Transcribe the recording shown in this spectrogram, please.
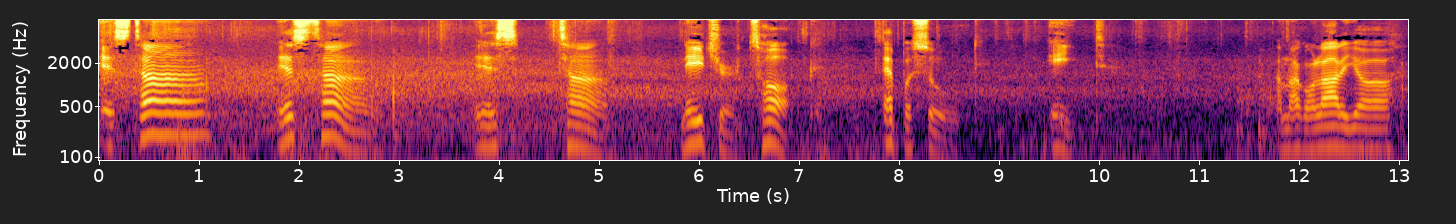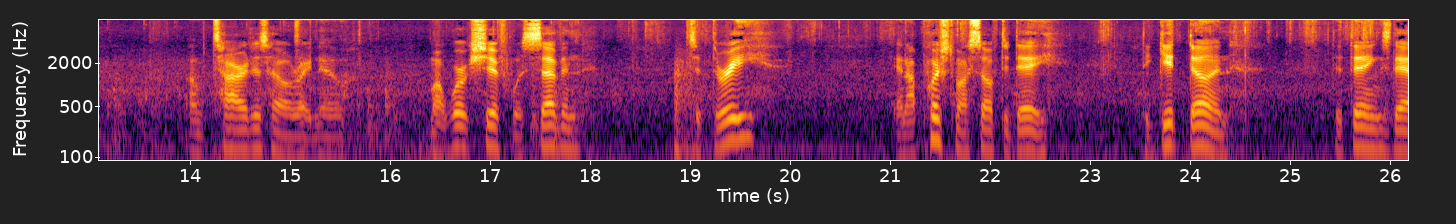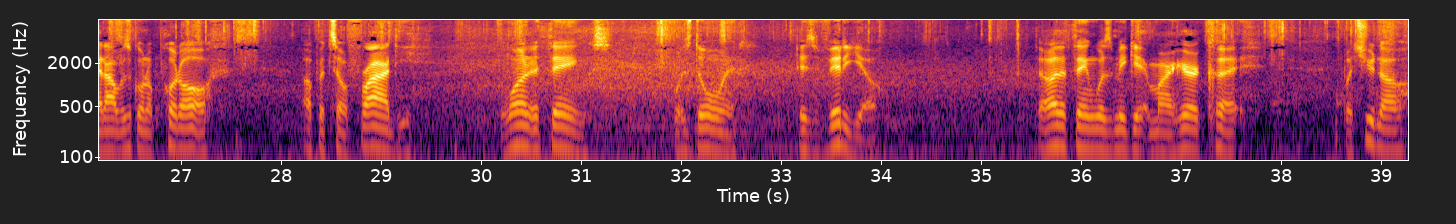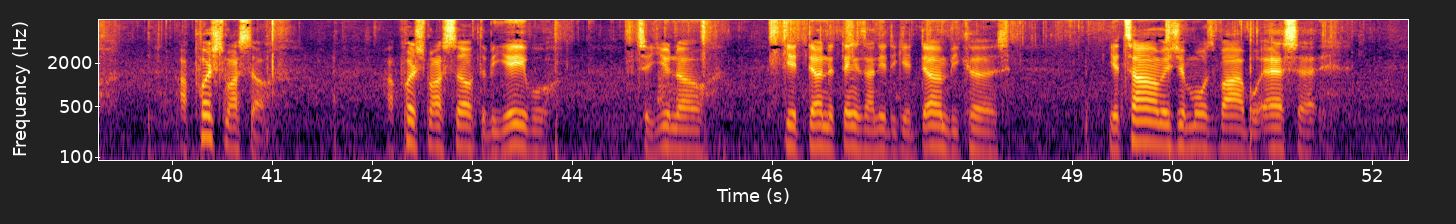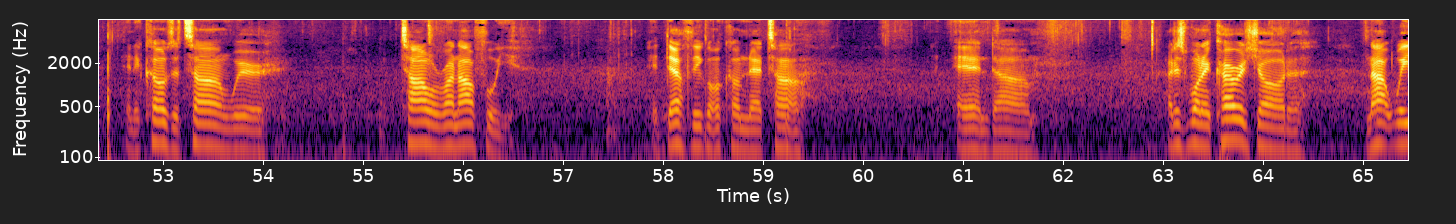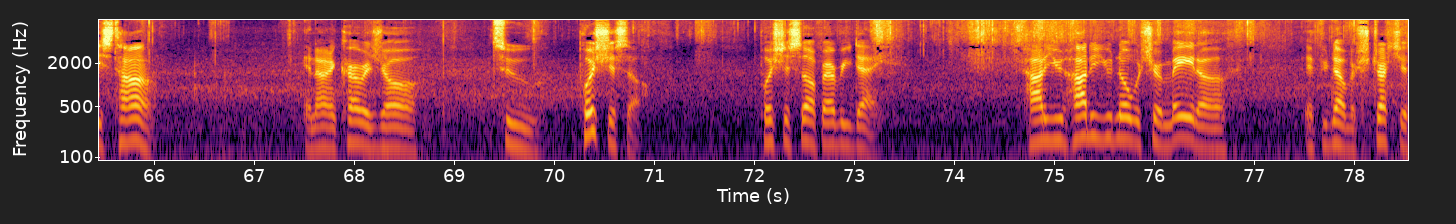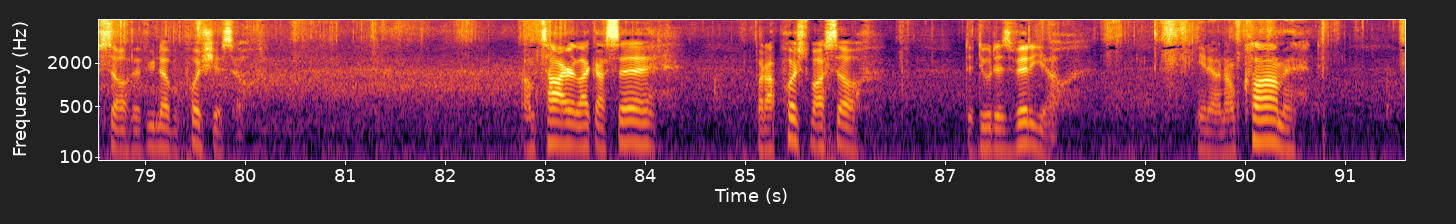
It's time. It's time. It's time. Nature Talk, episode 8. I'm not gonna lie to y'all. I'm tired as hell right now. My work shift was 7 to 3, and I pushed myself today to get done the things that I was gonna put off up until Friday one of the things was doing this video. The other thing was me getting my hair cut. But you know, I pushed myself. I pushed myself to be able to, you know, get done the things I need to get done because your time is your most valuable asset. And it comes a time where time will run out for you. It definitely gonna come that time. And um, I just want to encourage y'all to not waste time. And I encourage y'all to push yourself. Push yourself every day. How do you how do you know what you're made of if you never stretch yourself, if you never push yourself? I'm tired like I said, but I pushed myself to do this video. You know, and I'm climbing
